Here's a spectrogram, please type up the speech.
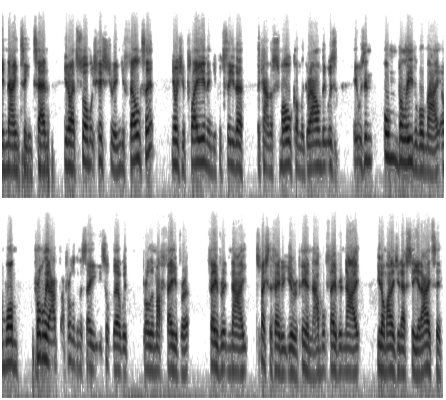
in 1910. You know, had so much history, and you felt it. You know, as you're playing, and you could see the the kind of smoke on the ground. It was it was an unbelievable night, and one probably I'm, I'm probably going to say it's up there with probably my favourite favourite night, especially favourite European now, but favourite night. You know, managing FC United.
